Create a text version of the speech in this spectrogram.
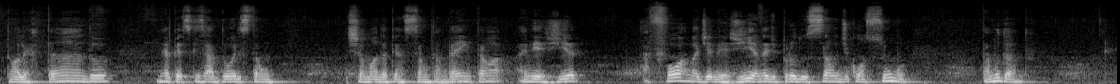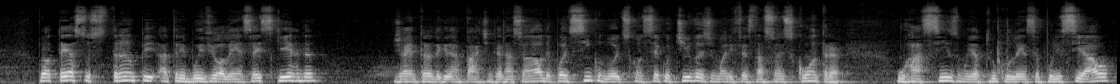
estão alertando, né? pesquisadores estão chamando atenção também. Então a energia, a forma de energia, né? de produção, de consumo, está mudando. Protestos, Trump atribui violência à esquerda, já entrando aqui na parte internacional, depois de cinco noites consecutivas de manifestações contra o racismo e a truculência policial,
